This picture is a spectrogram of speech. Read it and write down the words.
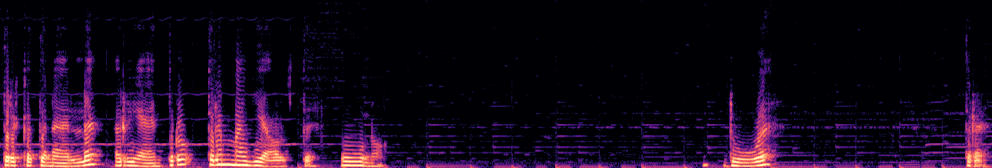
3 catenelle rientro 3 maglie alte. 1 2 3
